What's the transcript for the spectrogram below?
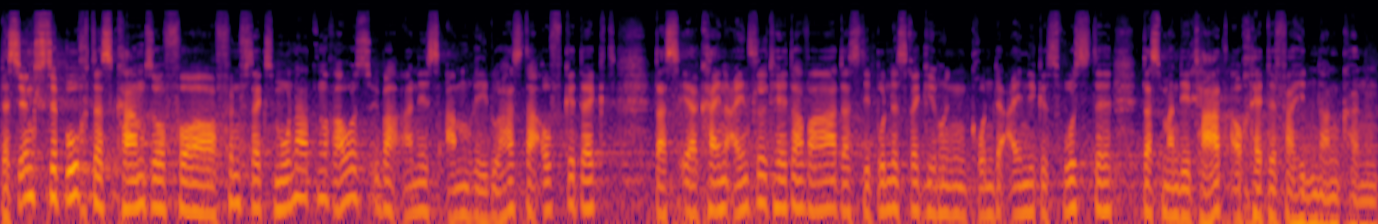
Das jüngste Buch, das kam so vor fünf, sechs Monaten raus über Anis Amri. Du hast da aufgedeckt, dass er kein Einzeltäter war, dass die Bundesregierung im Grunde einiges wusste, dass man die Tat auch hätte verhindern können.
